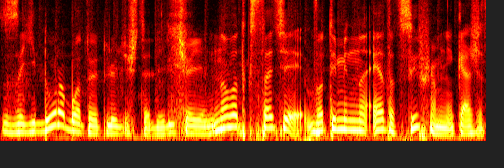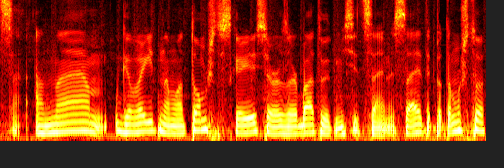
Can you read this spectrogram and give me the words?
за еду работают люди, что ли? Или что? Я не Ну вот, кстати, вот именно эта цифра, мне кажется, она говорит нам о том, что, скорее всего, разрабатывают месяцами сайты, потому что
